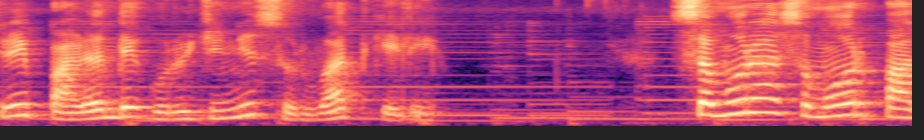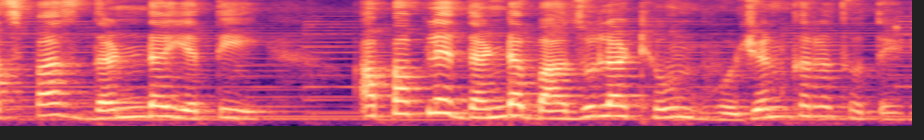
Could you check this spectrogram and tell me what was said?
श्री पाळंदे गुरुजींनी सुरुवात केली. समोरासमोर पाच पाच दंड यती आपापले दंड बाजूला ठेवून भोजन करत होते.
